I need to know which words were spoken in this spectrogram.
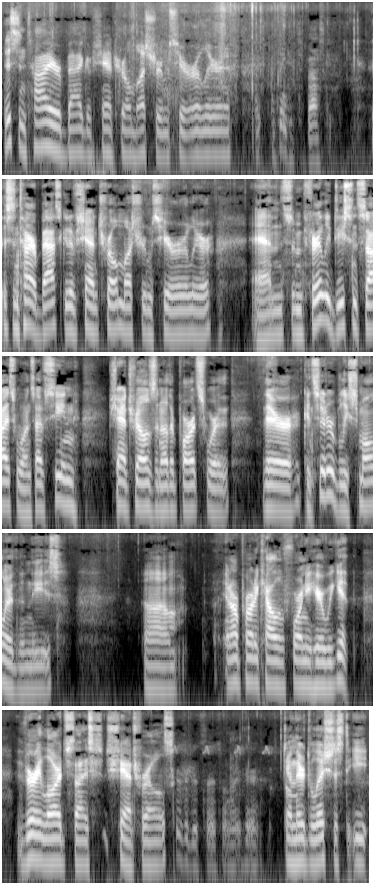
this entire bag of chanterelle mushrooms here earlier. I think it's a basket. This entire basket of chanterelle mushrooms here earlier, and some fairly decent sized ones. I've seen chanterelles in other parts where they're considerably smaller than these. Um, in our part of California here, we get very large sized chanterelles. There's a good size one right here. And they're delicious to eat.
